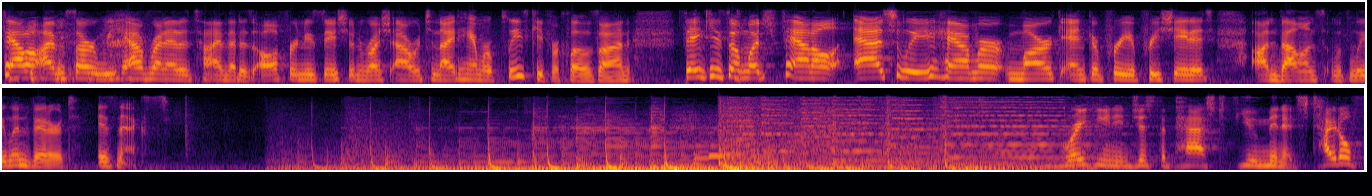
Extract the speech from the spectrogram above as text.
panel. I'm sorry, we have run out of time. That is all for News Nation Rush Hour tonight. Hammer, please keep your clothes on. Thank you so much, panel. Ashleigh, Hammer, Marc, and Capri. Appreciate it. On Balance with Leland Vittert is next. Breaking in just the past few minutes. Title 40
